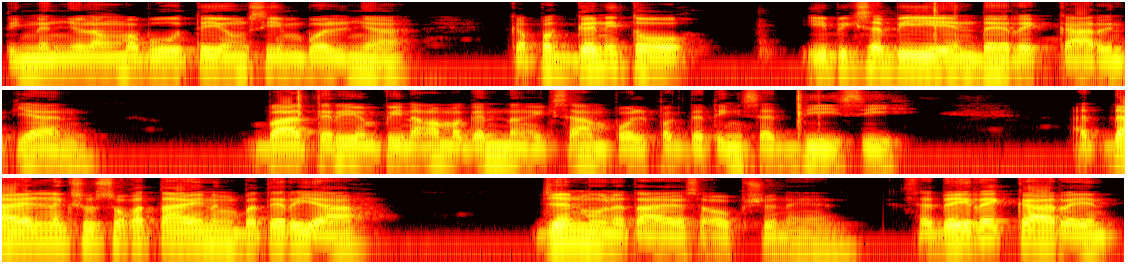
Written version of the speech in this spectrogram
Tingnan nyo lang mabuti yung symbol niya. Kapag ganito, ibig sabihin direct current yan. Battery yung pinakamagandang example pagdating sa DC. At dahil nagsusukat tayo ng baterya, dyan muna tayo sa option na yan. Sa direct current,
